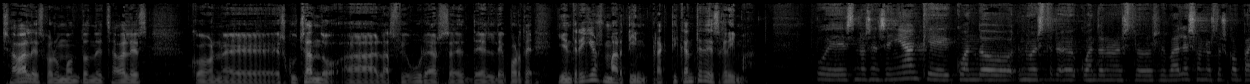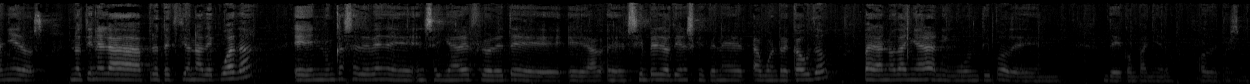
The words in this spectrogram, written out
chavales, con un montón de chavales con eh, escuchando a las figuras del deporte y entre ellos Martín, practicante de esgrima. Pues nos enseñan que cuando, nuestro, cuando nuestros rivales o nuestros compañeros no tienen la protección adecuada, eh, nunca se debe enseñar el florete, eh, eh, siempre lo tienes que tener a buen recaudo para no dañar a ningún tipo de, de compañero o de persona.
